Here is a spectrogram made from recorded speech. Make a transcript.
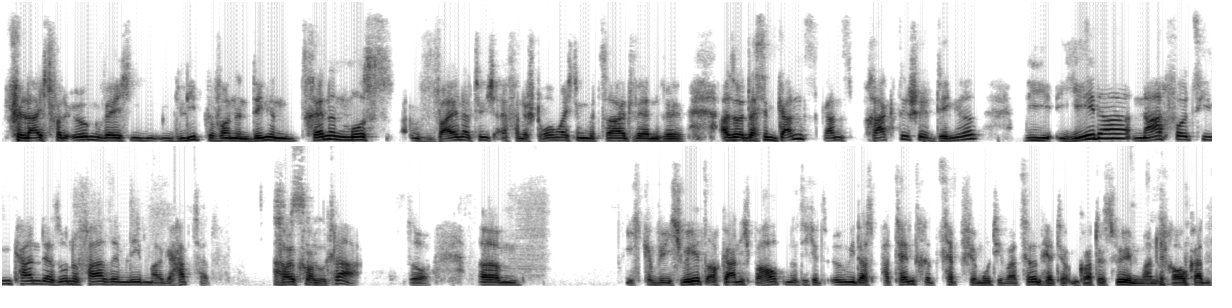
vielleicht von irgendwelchen liebgewonnenen Dingen trennen muss, weil natürlich einfach eine Stromrechnung bezahlt werden will. Also das sind ganz, ganz praktische Dinge, die jeder nachvollziehen kann, der so eine Phase im Leben mal gehabt hat. Vollkommen Absolut. klar. So. Ähm, ich, ich will jetzt auch gar nicht behaupten, dass ich jetzt irgendwie das Patentrezept für Motivation hätte, um Gottes Willen. Meine Frau kann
